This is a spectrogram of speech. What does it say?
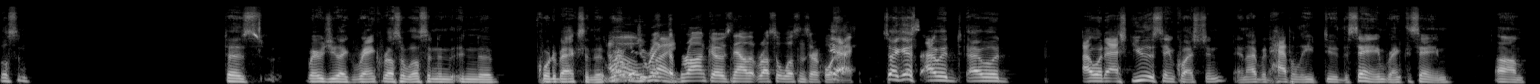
Wilson? Does where would you like rank Russell Wilson in, in the quarterbacks and the where would you rank right. the Broncos now that Russell Wilson's our quarterback? Yeah. So I guess I would I would I would ask you the same question, and I would happily do the same, rank the same. Um,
